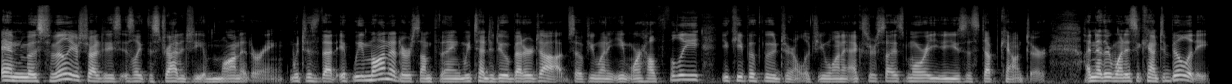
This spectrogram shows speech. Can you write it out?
and most familiar strategies is like the strategy of monitoring, which is that if we monitor something, we tend to do a better job. So if you want to eat more healthfully, you keep a food journal. If you want to exercise more, you use a step counter. Another one is accountability.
